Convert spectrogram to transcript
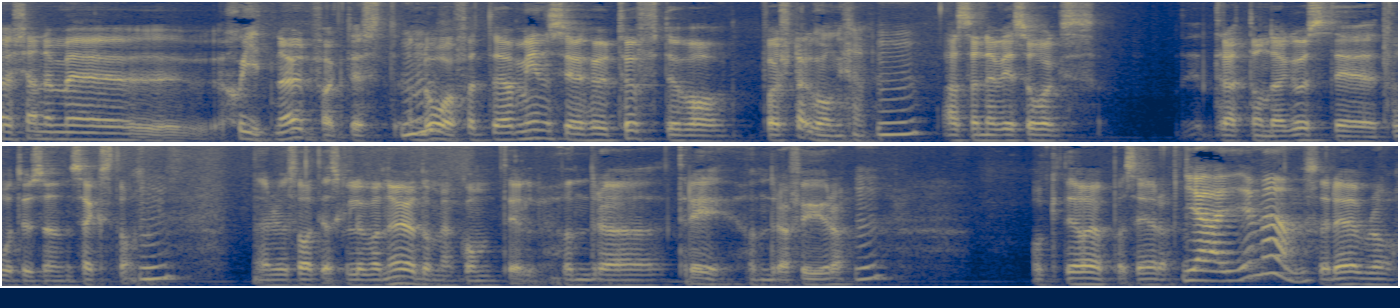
jag känner mig skitnöjd faktiskt ändå. För att jag minns ju hur tufft det var första gången. Alltså när vi sågs 13 augusti 2016. När du sa att jag skulle vara nöjd om jag kom till 103, 104. Och det har jag passerat. Jajamän! Så det är bra.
